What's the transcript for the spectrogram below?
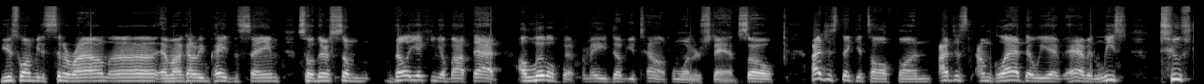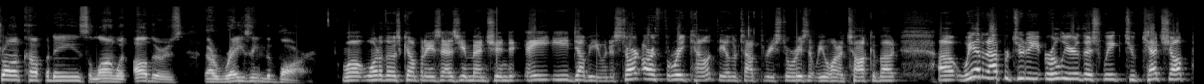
You just want me to sit around? Uh, am I going to be paid the same? So there's some belly aching about that a little bit from AEW talent, from what I understand. So I just think it's all fun. I just I'm glad that we have, have at least two strong companies along with others that are raising the bar. Well, one of those companies, as you mentioned, AEW. And to start our three count, the other top three stories that we want to talk about, uh, we had an opportunity earlier this week to catch up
